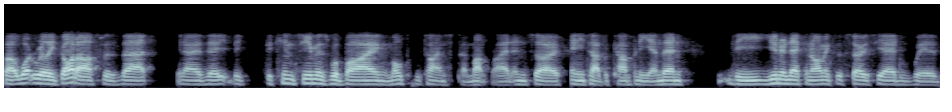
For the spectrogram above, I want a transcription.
But what really got us was that you know the, the, the consumers were buying multiple times per month, right? And so any type of company, and then the unit economics associated with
